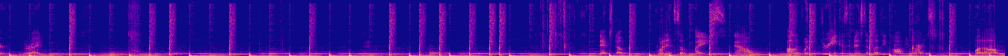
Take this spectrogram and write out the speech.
here, alright? Next up, put in some ice. Now, I only put three because I messed up at the coffee parts. But, um,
